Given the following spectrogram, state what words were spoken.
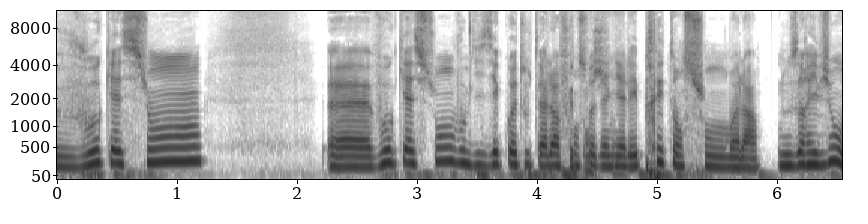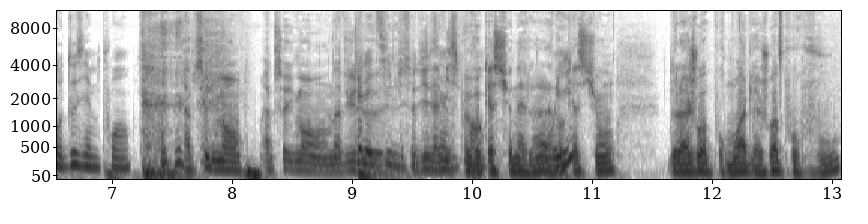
vocation, euh, vocation, vous me disiez quoi tout à l'heure, François Daniel, et prétention. Voilà, nous arrivions au deuxième point. absolument, absolument. On a vu le, ce dynamisme vocationnel, hein, la vocation. de la joie pour moi, de la joie pour vous.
